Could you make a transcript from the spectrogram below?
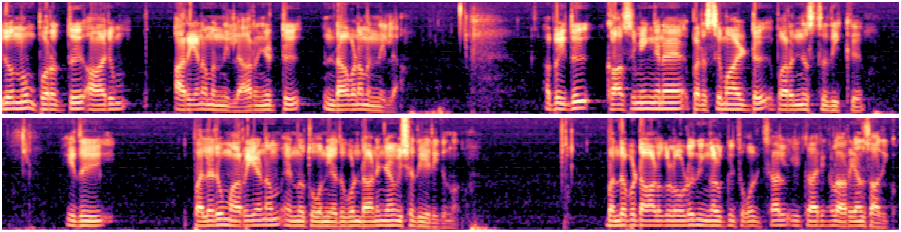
ഇതൊന്നും പുറത്ത് ആരും അറിയണമെന്നില്ല അറിഞ്ഞിട്ട് ഉണ്ടാവണമെന്നില്ല. അപ്പോൾ ഇത് കാസിമി ഇങ്ങനെ പരസ്യമായിട്ട് പറഞ്ഞ സ്ഥിതിക്ക് ഇത് പലരും അറിയണം എന്ന് തോന്നി അതുകൊണ്ടാണ് ഞാൻ വിശദീകരിക്കുന്നത്. ബന്ധപ്പെട്ട ആളുകളോട് നിങ്ങൾക്ക് ചോദിച്ചാൽ ഈ കാര്യങ്ങൾ അറിയാൻ സാധിക്കും.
